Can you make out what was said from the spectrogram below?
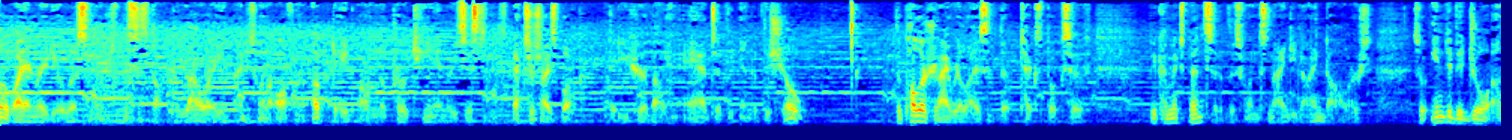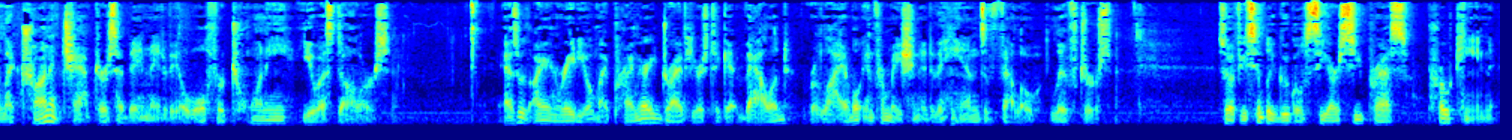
Hello, Iron Radio listeners. This is Dr. Lowery. I just want to offer an update on the protein and resistance exercise book that you hear about in ads at the end of the show. The publisher and I realize that the textbooks have become expensive. This one's $99. So individual electronic chapters have been made available for 20 US dollars. As with Iron Radio, my primary drive here is to get valid, reliable information into the hands of fellow lifters. So if you simply Google CRC Press protein,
